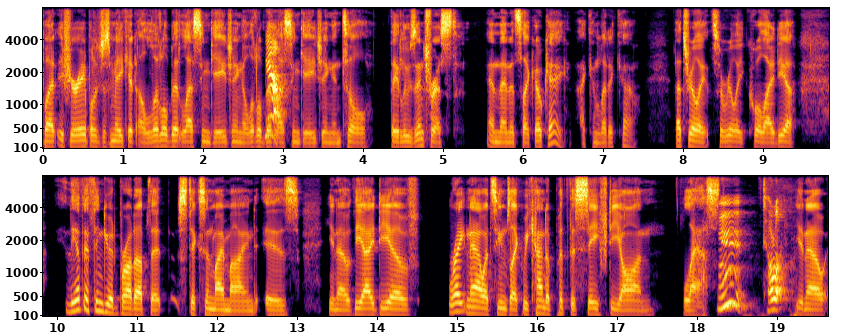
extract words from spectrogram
But if you're able to just make it a little bit less engaging, a little bit yeah. less engaging until they lose interest, and then it's like, okay, I can let it go. That's really it's a really cool idea. The other thing you had brought up that sticks in my mind is, you know, the idea of right now it seems like we kind of put the safety on last. Mm, totally. You know,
